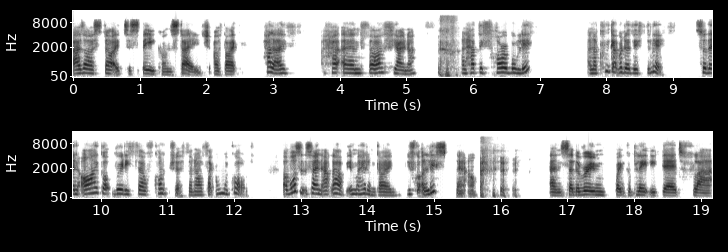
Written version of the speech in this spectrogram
as I started to speak on stage, I was like, Hello, ha- um, so I'm Fiona and I had this horrible lisp and I couldn't get rid of this lisp. So then I got really self conscious and I was like, oh my God. I wasn't saying it out loud, but in my head, I'm going, you've got a lisp now. and so the room went completely dead flat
